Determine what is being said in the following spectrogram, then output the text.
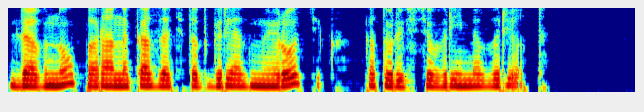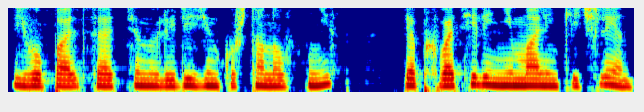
Давно пора наказать этот грязный ротик, который все время врет. Его пальцы оттянули резинку штанов вниз и обхватили немаленький член,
